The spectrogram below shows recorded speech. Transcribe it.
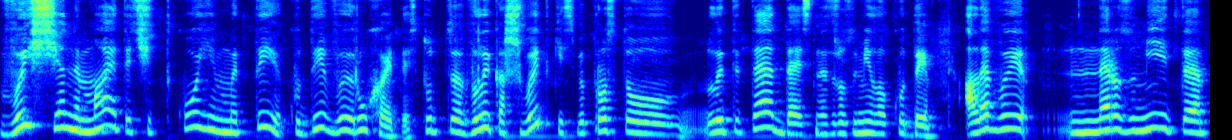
ви ще не маєте чіткої мети, куди ви рухаєтесь. Тут е, велика швидкість, ви просто летите десь, незрозуміло куди, але ви не розумієте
